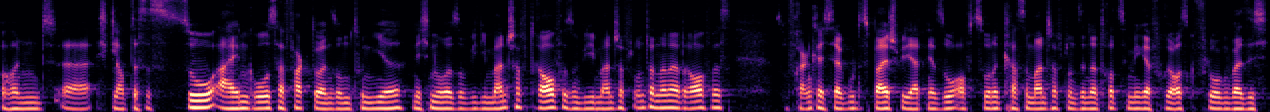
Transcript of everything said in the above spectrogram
und äh, ich glaube, das ist so ein großer Faktor in so einem Turnier. Nicht nur so, wie die Mannschaft drauf ist und wie die Mannschaft untereinander drauf ist. So Frankreich ist ja ein gutes Beispiel. Die hatten ja so oft so eine krasse Mannschaft und sind dann trotzdem mega früh ausgeflogen, weil sich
